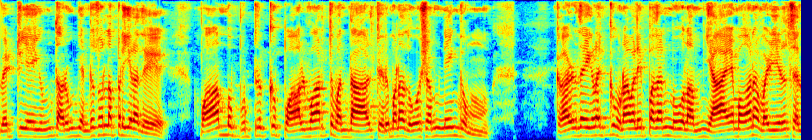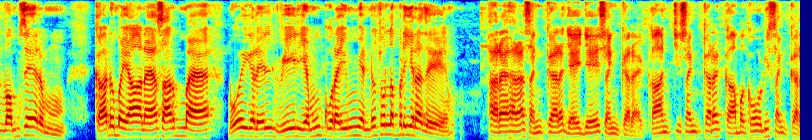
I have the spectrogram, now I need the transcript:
வெற்றியையும் தரும் என்று சொல்லப்படுகிறது. பாம்பு புற்றுக்கு பால் வார்த்து வந்தால் திருமண தோஷம் நீங்கும். கழுதைகளுக்கு உணவளிப்பதன் மூலம் நியாயமான வழியில் செல்வம் சேரும். கடுமையான சர்ம நோய்களில் வீரியம் குறையும் என்று சொல்லப்படுகிறது. ஹரஹர சங்கர ஜெய ஜெய சங்கர காஞ்சி சங்கர காமகோடி சங்கர.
